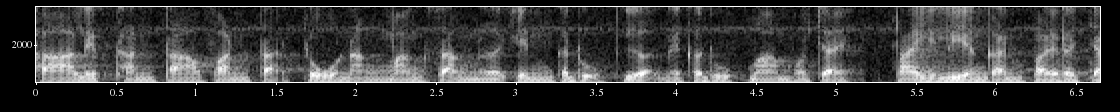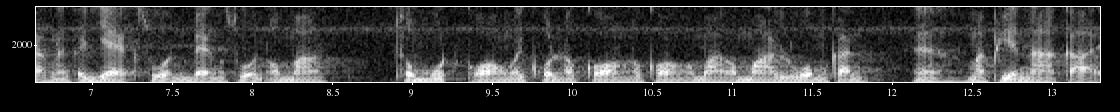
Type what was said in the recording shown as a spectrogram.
ขาเล็บทันตาฟันตะโจหนังมังสังเนื้อเอ็นกระดูกเยื่อในกระดูกม้ามหัวใจไล่เรียงกันไปแล้วจากนั้นก็แยกส่วนแบ่งส่วนออกมา สมมุติกองไว้คนละกองละกองออกมาเอามารวมกันมาพิจารณากาย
